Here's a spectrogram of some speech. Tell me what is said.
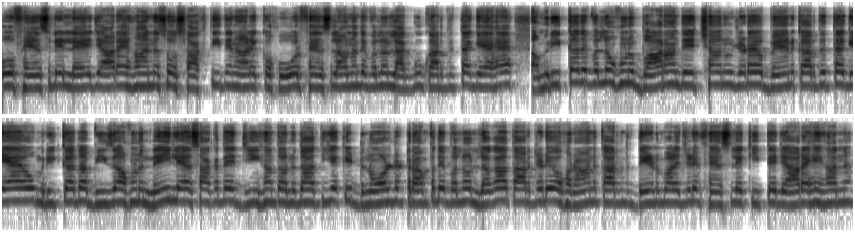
ਉਹ ਫੈਸਲੇ ਲਏ ਜਾ ਰਹੇ ਹਨ। ਸੋ ਸਖਤੀ ਦੇ ਨਾਲ ਇੱਕ ਹੋਰ ਫੈਸਲਾ ਉਹਨਾਂ ਦੇ ਵੱਲੋਂ ਲਾਗੂ ਕਰ ਦਿੱਤਾ ਗਿਆ ਹੈ। ਅਮਰੀਕਾ ਦੇ ਵੱਲੋਂ ਹੁਣ 12 ਦੇਸ਼ਾਂ ਨੂੰ ਜਿਹੜਾ ਉਹ ਬੈਨ ਕਰ ਦਿੱਤਾ ਗਿਆ ਹੈ। ਉਹ ਅਮਰੀਕਾ ਦਾ ਵੀਜ਼ਾ ਹੁਣ ਨਹੀਂ ਲੈ ਸਕਦੇ। ਜੀ ਹਾਂ, ਤੁਹਾਨੂੰ ਦੱਸਦੀ ਹੈ ਕਿ ਡੋਨਾਲਡ ਟਰੰਪ ਦੇ ਵੱਲੋਂ ਲਗਾਤਾਰ ਜਿਹੜੇ ਉਹ ਹੈਰਾਨ ਕਰਨ ਦੇਣ ਵਾਲੇ ਜਿਹੜੇ ਫੈਸਲੇ ਕੀਤੇ ਜਾ ਰਹੇ ਹਨ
